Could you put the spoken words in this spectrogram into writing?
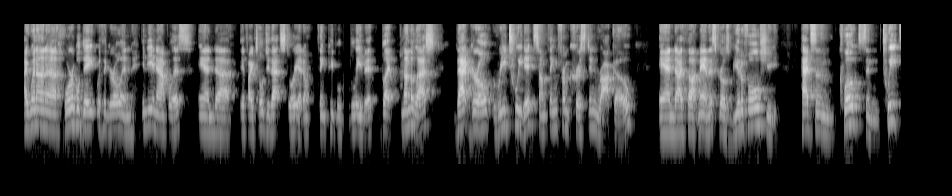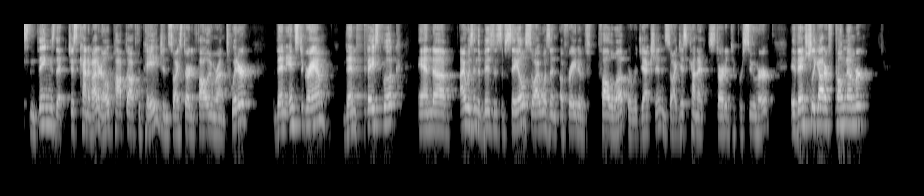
I went on a horrible date with a girl in Indianapolis. And uh, if I told you that story, I don't think people believe it. But nonetheless, that girl retweeted something from Kristen Rocco. And I thought, man, this girl's beautiful. She had some quotes and tweets and things that just kind of, I don't know, popped off the page. And so I started following her on Twitter, then Instagram, then Facebook. And uh, I was in the business of sales, so I wasn't afraid of follow up or rejection. So I just kind of started to pursue her. Eventually got her phone number,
